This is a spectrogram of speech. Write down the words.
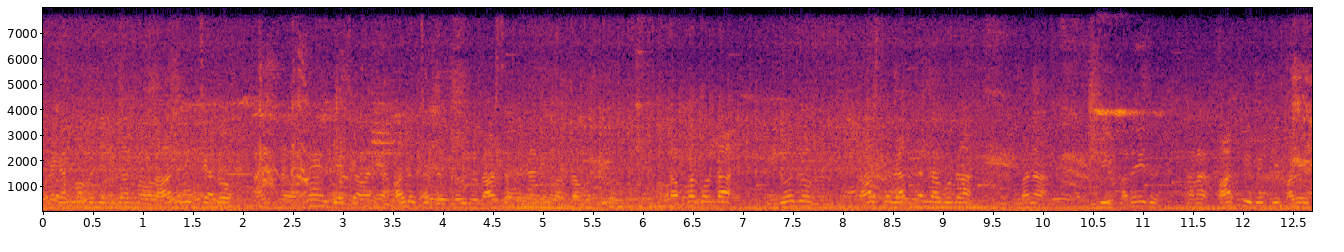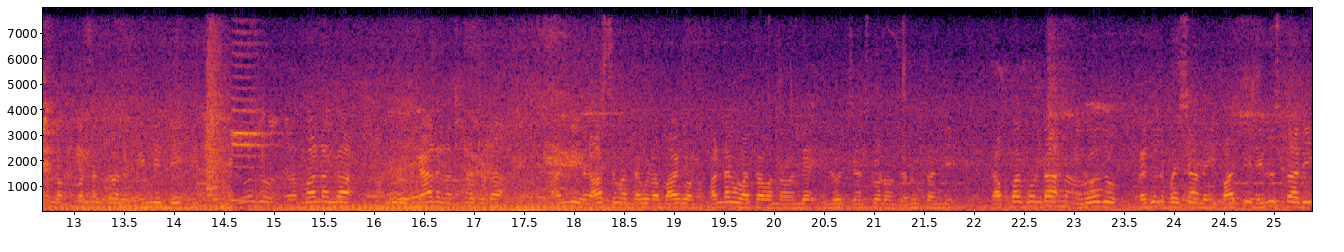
జగన్మోహన్ రెడ్డి గారు మమ్మల్ని ఆదరించారో ఆయన అన్యాయం చేశామనే ఆలోచన ఈరోజు రాష్ట్ర ప్రజానికి అంతా ఉంది. తప్పకుండా ఈరోజు రాష్ట్ర వ్యాప్తంగా కూడా మన ఇది పదహైదు మన పార్టీ పెట్టి పదహైదు వసంతాలు నిండింది. ఈరోజు బ్రహ్మాండంగా అందరూ క్యాడర్ అంతా కూడా అన్ని రాష్ట్రం అంతా కూడా బాగా ఒక పండగ వాతావరణం వల్లే ఈరోజు చేసుకోవడం జరుగుతుంది. తప్పకుండా ఈరోజు ప్రజల పక్షాన ఈ పార్టీ నిలుస్తుంది.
